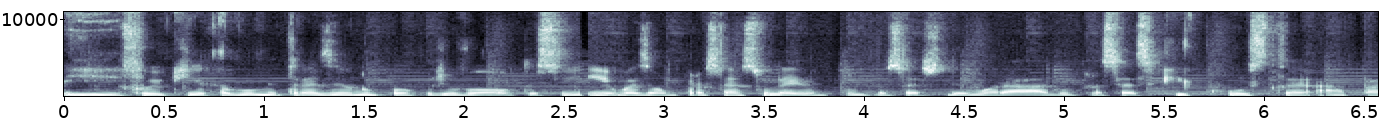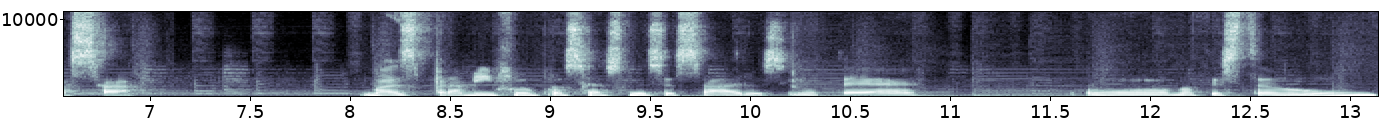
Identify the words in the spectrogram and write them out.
E foi o que acabou me trazendo um pouco de volta, assim. Mas é um processo lento, um processo demorado, um processo que custa a passar. Mas para mim foi um processo necessário, assim, até é, uma questão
